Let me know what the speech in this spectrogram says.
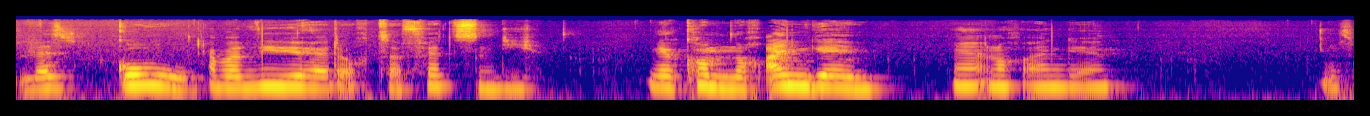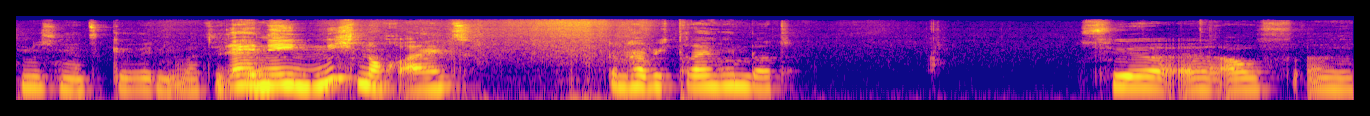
Let's go. Aber wie wir halt auch zerfetzen die. Ja, komm, noch ein Game. Ja, noch ein Game. Das müssen wir jetzt gewinnen. Warte, ich Äh, nee, nicht noch eins. Dann habe ich 300. Für, äh, auf, äh,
